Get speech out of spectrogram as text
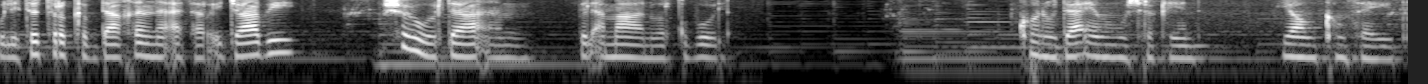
واللي تترك بداخلنا أثر إيجابي وشعور دائم بالأمان والقبول. كونوا دائما مشرقين. يومكم سعيد.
